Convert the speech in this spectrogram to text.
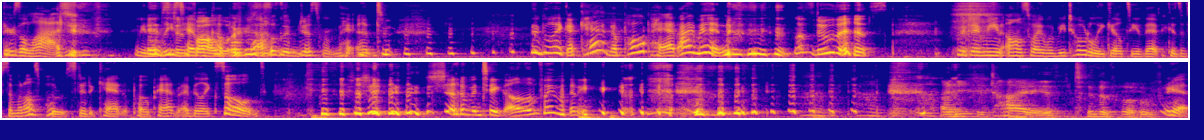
there's a lot. We'd at least have a couple followers. thousand just from that. They'd be like, a cat in a Pope hat, I'm in. Let's do this. Which I mean, also, I would be totally guilty of that because if someone else posted a cat in a Pope hat, I'd be like, sold. Shut up and take all of my money. I need to tithe to the Pope. yeah,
